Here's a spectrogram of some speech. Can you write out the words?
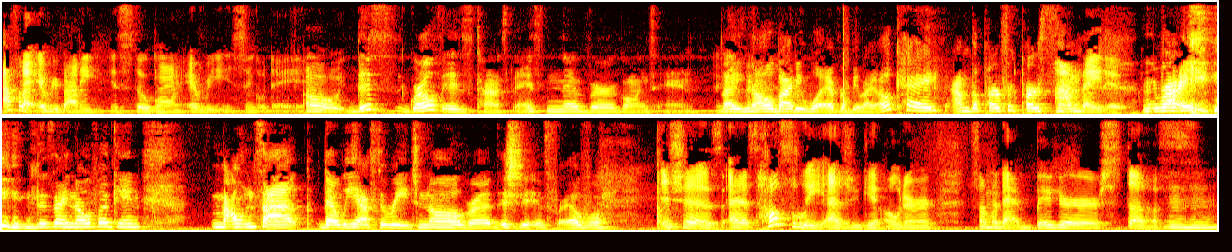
I feel like everybody is still growing every single day. Oh, this growth is constant. It's never going to end. Like nobody will ever be like, "Okay, I'm the perfect person." I made it. Right. this ain't no fucking mountaintop that we have to reach. No, bruh. This shit is forever. It's just as hopefully as you get older, some of that bigger stuff, Mm-hmm.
